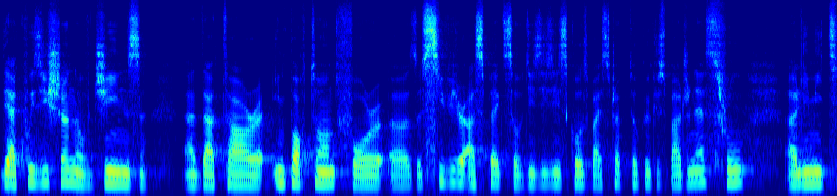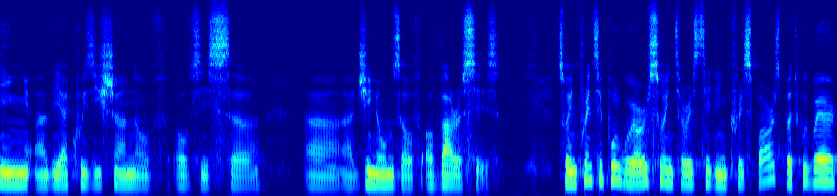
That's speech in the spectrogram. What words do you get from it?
the acquisition of genes uh, that are important for the severe aspects of diseases caused by Streptococcus pyogenes through limiting the acquisition of, of these genomes of, of viruses. So in principle, we were also interested in CRISPRs, but we were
